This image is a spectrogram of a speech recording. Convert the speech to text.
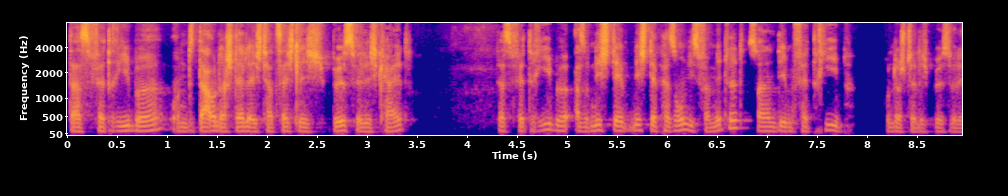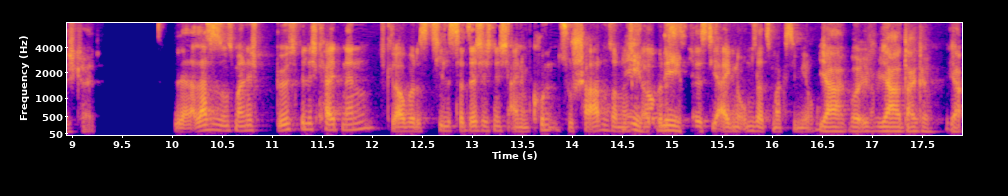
dass Vertriebe, und da unterstelle ich tatsächlich Böswilligkeit, dass Vertriebe, also nicht, dem, nicht der Person, die es vermittelt, sondern dem Vertrieb unterstelle ich Böswilligkeit. Lass es uns mal nicht Böswilligkeit nennen. Ich glaube, das Ziel ist tatsächlich nicht, einem Kunden zu schaden, sondern nee, ich glaube, nee. das Ziel ist die eigene Umsatzmaximierung. Ja, ja, danke. Ja,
